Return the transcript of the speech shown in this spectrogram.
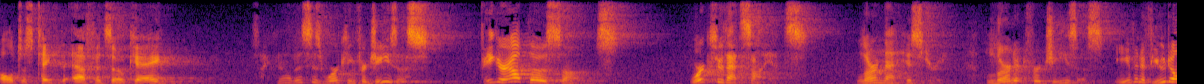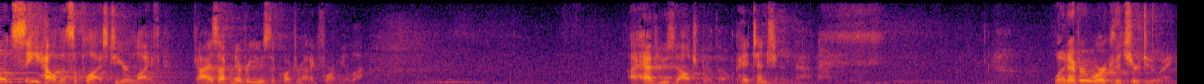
I'll just take the F, it's okay. It's like, no, this is working for Jesus. Figure out those sums. Work through that science. Learn that history. Learn it for Jesus. Even if you don't see how this applies to your life. Guys, I've never used the quadratic formula. I have used algebra, though. Pay attention in that. Whatever work that you're doing,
